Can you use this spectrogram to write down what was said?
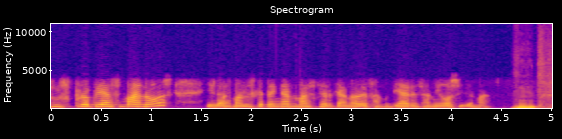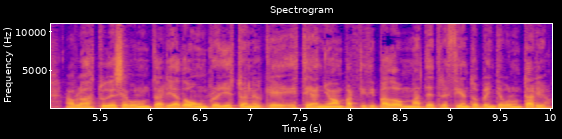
sus propias manos y las manos que tengan más cerca, ¿no? de familiares, amigos y demás. Hablabas tú de ese voluntariado, un proyecto en el que este año han participado más de 320 voluntarios,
